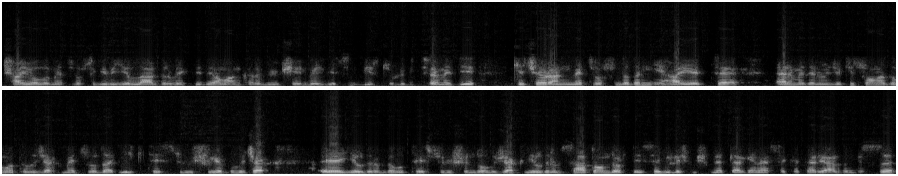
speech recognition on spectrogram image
Çayyolu metrosu gibi yıllardır beklediği ama Ankara Büyükşehir Belediyesi'nin bir türlü bitiremediği Keçiören metrosunda da nihayette ermeden önceki son adım atılacak. Metroda ilk test sürüşü yapılacak. Ee, Yıldırım da bu test sürüşünde olacak. Yıldırım saat 14'te ise Birleşmiş Milletler Genel Sekreter Yardımcısı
